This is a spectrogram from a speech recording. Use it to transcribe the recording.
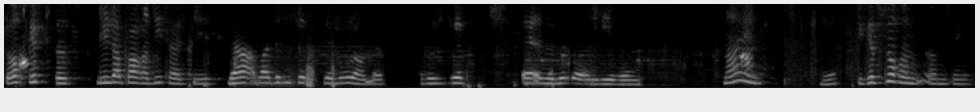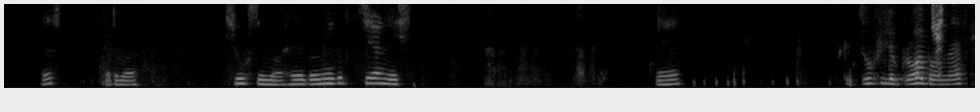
Doch, gibt es. Lila Paradies heißt die. ja, aber das ist jetzt der Lola-Map. Also das ist jetzt äh, in der Lola-Umgebung. Nein. Ja. Die gibt's noch im, im Ding. Echt? Warte mal. Ich suche sie mal. Bei mir gibt's die ja nicht. Hä? Es gibt so viele Brawl Ball Maps.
